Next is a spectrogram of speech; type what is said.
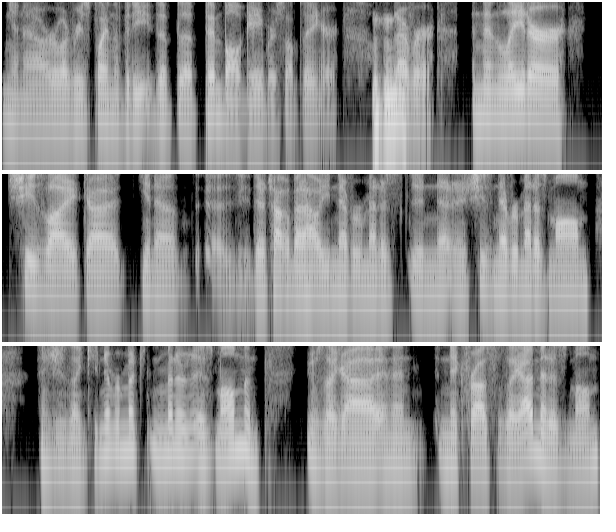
you know, or whatever. He's playing the video, the, the pinball game or something or hmm whatever. And then later she's like, uh, you know, uh, they're talking about how he never met his, she's never met his mom. And she's like, you never met, met his mom? And he was like, uh, and then Nick Frost was like, I met his mom.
